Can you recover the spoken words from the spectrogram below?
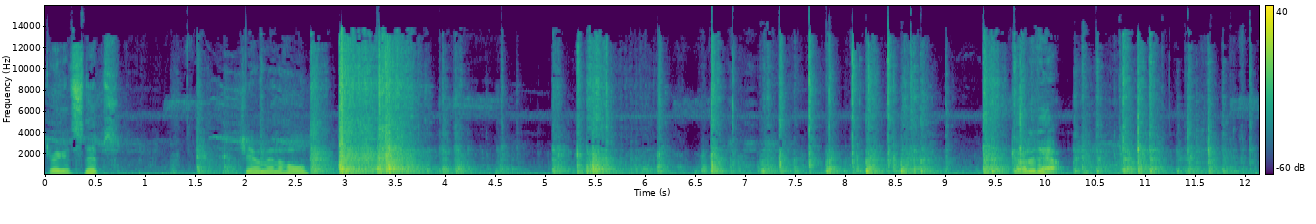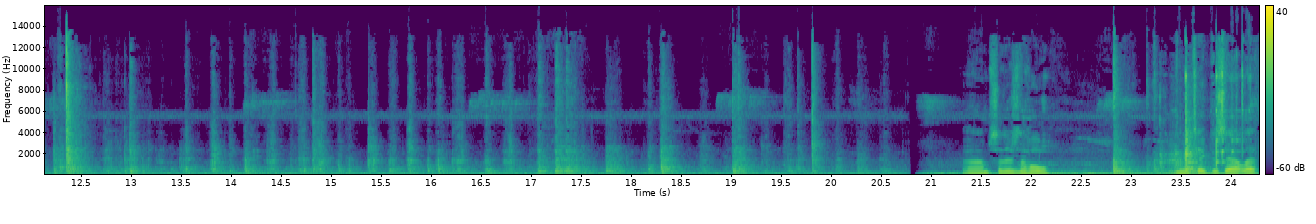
Drag out snips, jam them in the hole. Cut it out. Um, so there's the hole. I'm gonna take this outlet,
